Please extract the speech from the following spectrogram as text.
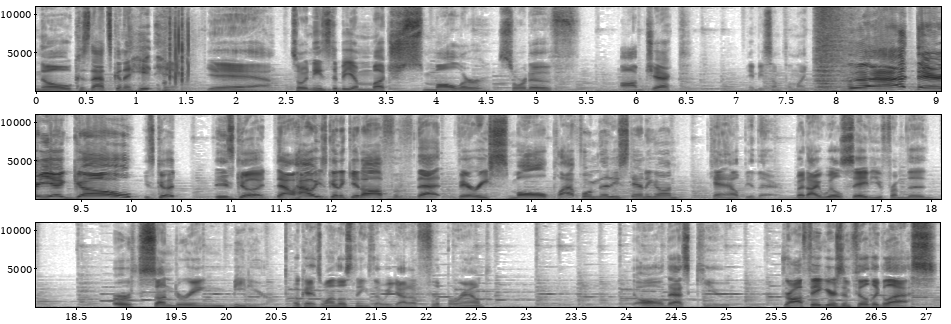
no, because that's gonna hit him. Yeah. So it needs to be a much smaller sort of object. Maybe something like that. There you go. He's good. He's good. Now, how he's gonna get off of that very small platform that he's standing on, can't help you there. But I will save you from the earth-sundering meteor. Okay, it's one of those things that we gotta flip around. Oh, that's cute. Draw figures and fill the glass.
